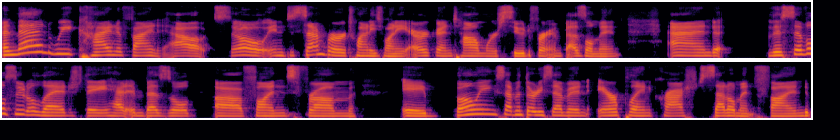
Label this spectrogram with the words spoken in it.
And then we kind of find out. So in December 2020, Erika and Tom were sued for embezzlement. And the civil suit alleged they had embezzled uh, funds from a Boeing 737 airplane crash settlement fund.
